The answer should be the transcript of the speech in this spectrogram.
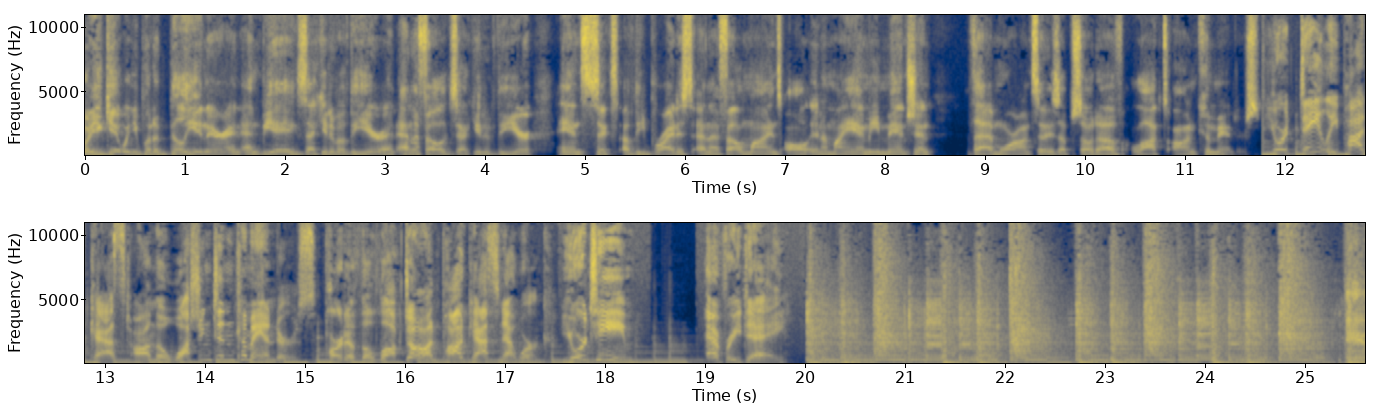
What do you get when you put a billionaire and NBA executive of the year and NFL executive of the year and six of the brightest NFL minds all in a Miami mansion? That and more on today's episode of Locked On Commanders. Your daily podcast on the Washington Commanders, part of the Locked On Podcast Network. Your team every day.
